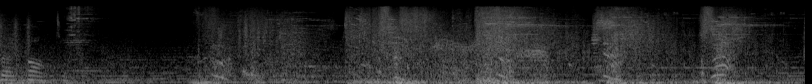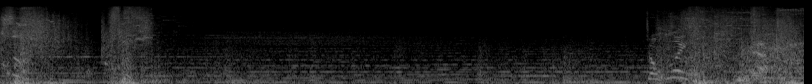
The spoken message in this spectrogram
Never falter. Legendary.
